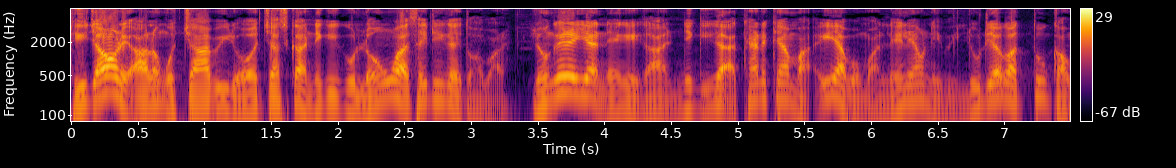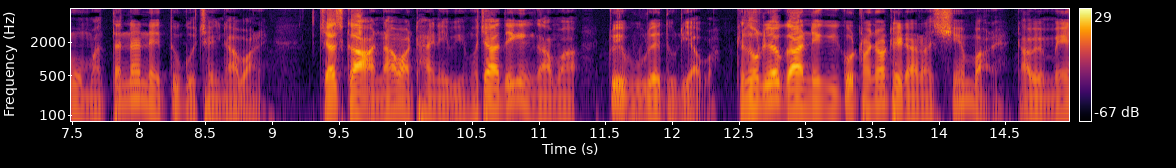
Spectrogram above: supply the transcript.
ဒီအကြောင်းတွေအားလုံးကိုကြားပြီးတော့ just က Nicky ကိုလုံးဝစိတ်ထိခိုက်သွားပါတယ်လွန်ခဲ့တဲ့ရက်နေက Nicky ကအခန်းတစ်ခန်းမှာအိယာပေါ်မှာလဲလျောင်းနေပြီးလူတစ်ယောက်ကသူ့ခေါင်းပေါ်မှာတနက်နဲ့သူ့ကိုချိန်ထားပါတယ် just ကအနားမှာထိုင်နေပြီးမကြသေးခင်ကမှတွေ့ဘူးတဲ့သူတစ်ယောက်ပါတစုံတစ်ယောက်က Nicky ကိုထောင်ချောက်ထိထားတာရှင်းပါတယ်ဒါပေမဲ့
